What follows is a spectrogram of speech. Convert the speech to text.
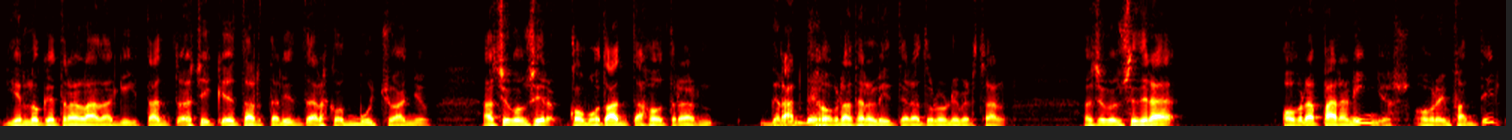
y es lo que traslada aquí. Tanto así que Tartarín Tarascón muchos años ha sido considerado, como tantas otras grandes obras de la literatura universal, ha sido considerada obra para niños, obra infantil.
